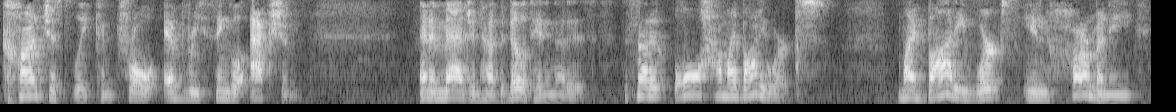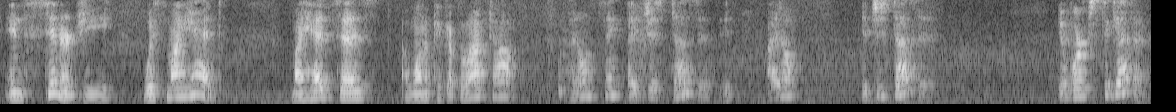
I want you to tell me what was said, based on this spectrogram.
consciously control every single action and imagine how debilitating that is. That's not at all how my body works. My body works in harmony, in synergy with my head. My head says, I want to pick up the laptop. I don't think it just does it. it I don't it just does it. It works together.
